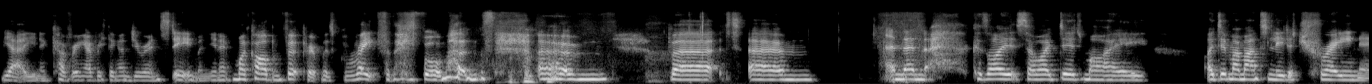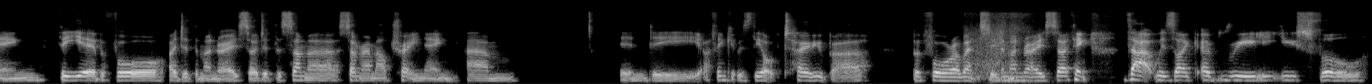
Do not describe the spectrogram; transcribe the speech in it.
yeah you know covering everything under your own steam. And you know my carbon footprint was great for those four months. Um but um and then because i so i did my I did my mountain leader training the year before I did the Munros. So I did the summer summer ML training um, in the I think it was the October before I went to do the Munros. So I think that was like a really useful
